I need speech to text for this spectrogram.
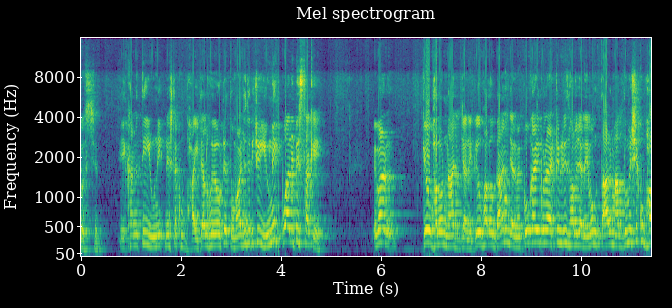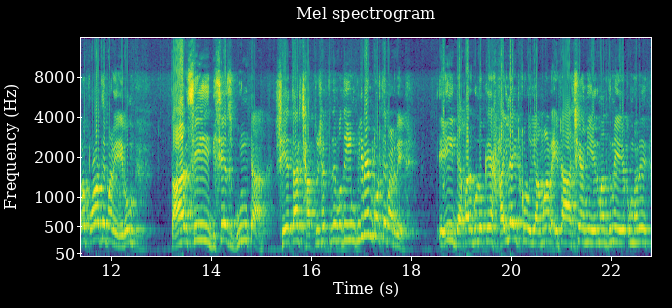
question এখানেতে ইউনিকনেসটা খুব ভাইটাল হয়ে ওঠে। তোমার যদি কিছু ইউনিক কোয়ালিটিস থাকে, এবার কেউ ভালো নাচ জানে, কেউ ভালো গান জানে কো কারিকুলার অ্যাক্টিভিটিস ভালো জানে, এবং তার মাধ্যমে সে খুব ভালো পড়াতে পারে, এবং তার সেই বিশেষ গুণটা সে তার ছাত্রছাত্রীদের মধ্যে ইমপ্লিমেন্ট করতে পারবে। এই ব্যাপারগুলোকে হাইলাইট করো যে আমার এটা আছে, আমি এর মাধ্যমে এরকমভাবে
